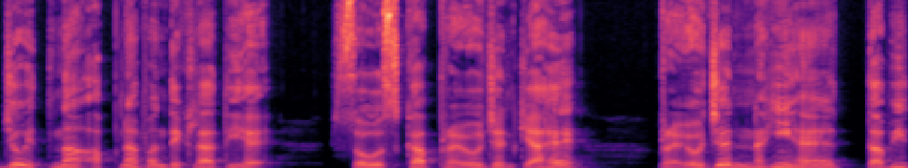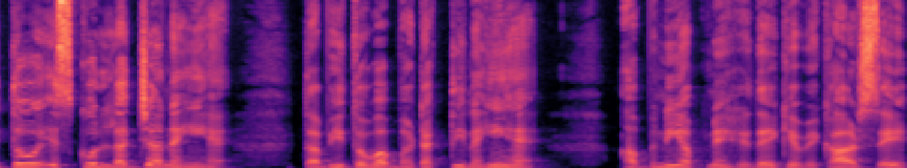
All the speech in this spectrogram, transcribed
जो इतना अपनापन दिखलाती है, सो उसका प्रयोजन क्या है? प्रयोजन नहीं है, तभी तो इसको लज्जा नहीं है, तभी तो वह भटकती नहीं है। अबनी अपने हृदय के विकार से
